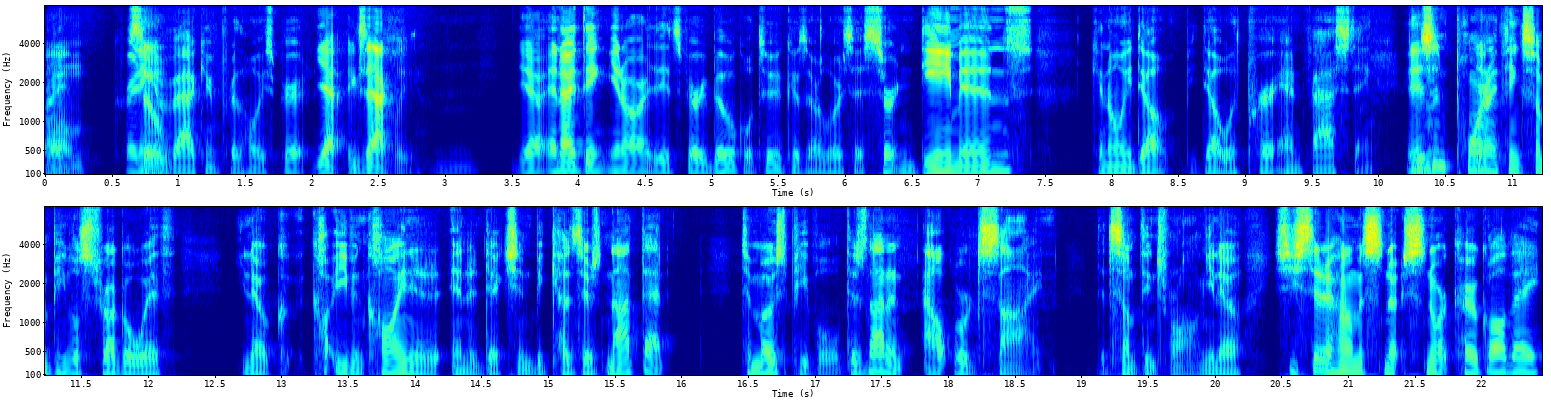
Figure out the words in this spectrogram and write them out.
Um, Creating so- a vacuum for the Holy Spirit. yeah, exactly. Yeah, and I think you know it's very biblical too, because our Lord says certain demons can only dealt be dealt with prayer and fasting. It Mm-hmm. not porn. I think some people struggle with, you know, c- ca- even calling it an addiction because there's not that to most people. There's not an outward sign that something's wrong. You know, so you sit at home and snort, snort coke all day,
